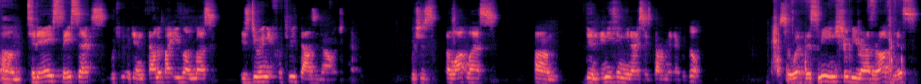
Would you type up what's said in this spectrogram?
Um, today, SpaceX, which again founded by Elon Musk, is doing it for $3,000 a pound, which is a lot less um, than anything the United States government ever built. So what this means should be rather obvious,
